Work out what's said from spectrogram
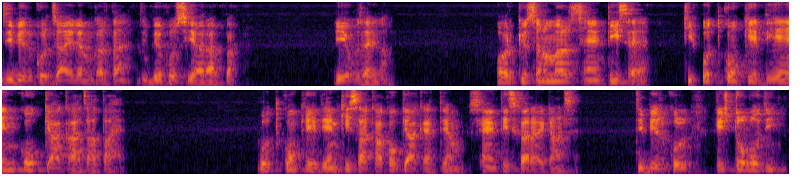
जी बिल्कुल जाइलम करता है, जी बिल्कुल सियार आपका। ये हो जाएगा। और क्वेश्चन नंबर सैंतीस है कि उत्कों के अध्ययन को क्या कहा जाता है? उत्कों के अध्ययन की शाखा को क्या कहते हैं हम? सैंतीस का राइट आंसर जी बिल्कुल हिस्टोलॉजी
